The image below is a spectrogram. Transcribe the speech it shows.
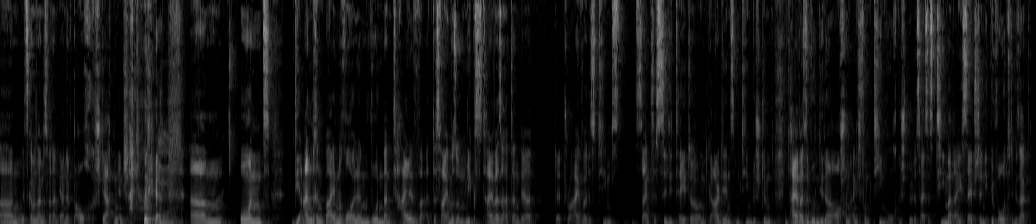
Ähm, jetzt kann man sagen, das war dann eher eine Bauchstärkenentscheidung. Mhm. ähm, und die anderen beiden Rollen wurden dann teilweise, das war immer so ein Mix, teilweise hat dann der, der Driver des Teams sein Facilitator und Guardians im Team bestimmt. Teilweise wurden die dann auch schon eigentlich vom Team hochgespürt. Das heißt, das Team hat eigentlich selbstständig gewotet, gesagt,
